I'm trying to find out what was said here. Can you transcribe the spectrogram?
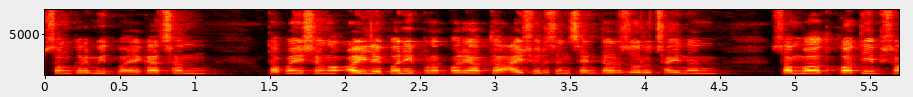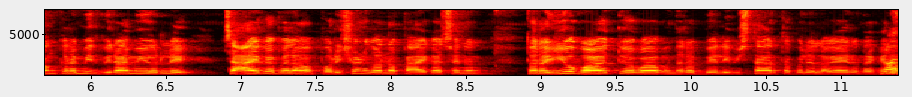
सङ्क्रमित भएका छन् तपाईँसँग अहिले पनि प्र- पर्याप्त आइसोलेसन सेन्टर्सहरू छैनन् सम्भवत कति सङ्क्रमित बिरामीहरूले चाहेको बेलामा परीक्षण गर्न पाएका छैनन् तर यो भयो त्यो भयो भनेर बेली बिस्तार तपाईँले लगाइरहँदाखेरि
